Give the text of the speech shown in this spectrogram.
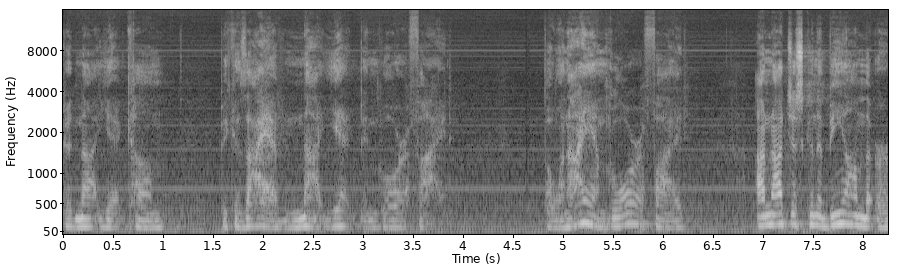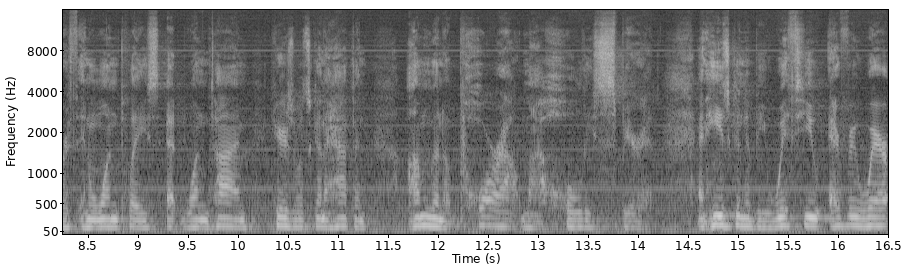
could not yet come because I have not yet been glorified. But when I am glorified, I'm not just going to be on the earth in one place at one time. Here's what's going to happen I'm going to pour out my Holy Spirit. And He's going to be with you everywhere,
